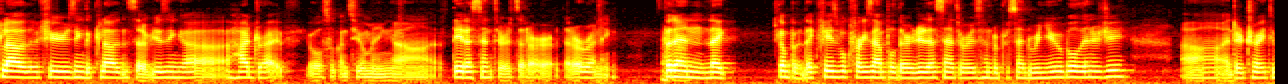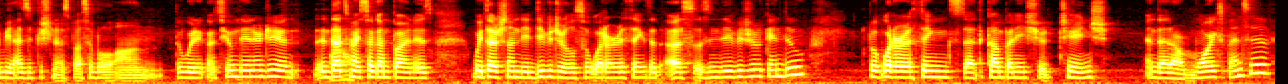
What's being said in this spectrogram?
cloud if you're using the cloud instead of using a hard drive you're also consuming uh, data centers that are that are running but Okay. then like like facebook for example their data center is 100% renewable energy uh, and they're trying to be as efficient as possible on the way they consume the energy and, that's Wow. my second point is we touched on the individual so what are the things that us as individual can do but what are the things that companies should change and that are more expensive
